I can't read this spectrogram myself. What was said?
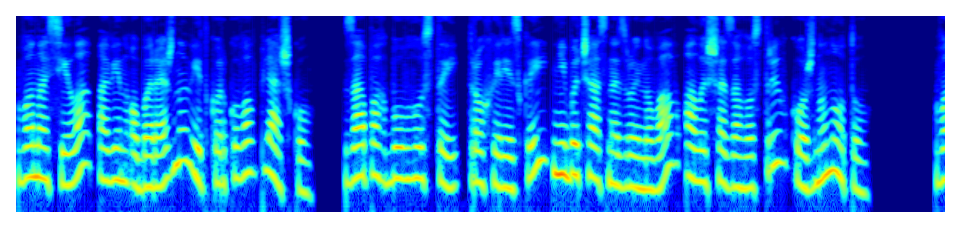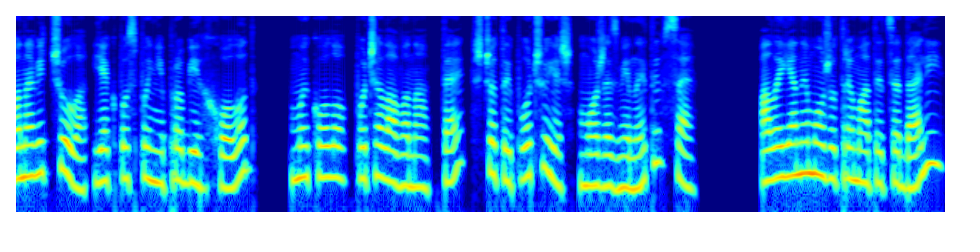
Вона сіла, а він обережно відкоркував пляшку. Запах був густий, трохи різкий, ніби час не зруйнував, а лише загострив кожну ноту. Вона відчула, як по спині пробіг холод. Миколо, почала вона, те, що ти почуєш, може змінити все. Але я не можу тримати це далі.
